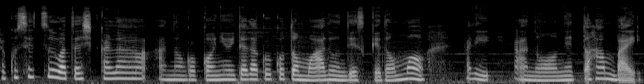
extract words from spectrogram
直接私からあのご購入いただくこともあるんですけどもやっぱりあのネット販売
